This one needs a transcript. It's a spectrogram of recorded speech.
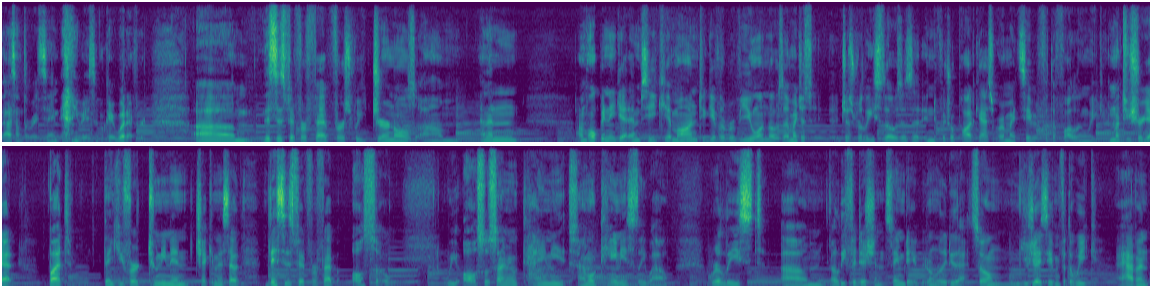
That's not the right saying. Anyways, okay, whatever. Um, this is Fit for Feb first week journals. Um, and then I'm hoping to get MC Kim on to give a review on those. I might just just release those as an individual podcast, or I might save it for the following week. I'm not too sure yet, but thank you for tuning in, checking this out. This is Fit for Feb. Also, we also simultaneously, simultaneously wow, released um, a Leaf edition same day. We don't really do that, so usually I save them for the week. I haven't.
